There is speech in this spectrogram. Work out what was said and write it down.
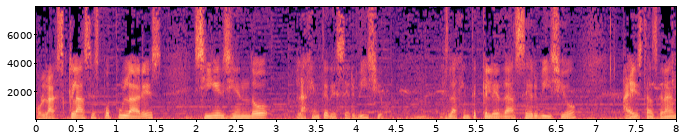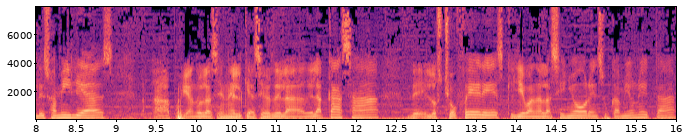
o las clases populares siguen siendo la gente de servicio. Es la gente que le da servicio a estas grandes familias, apoyándolas en el quehacer de la, de la casa, de los choferes que llevan a la señora en su camioneta,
